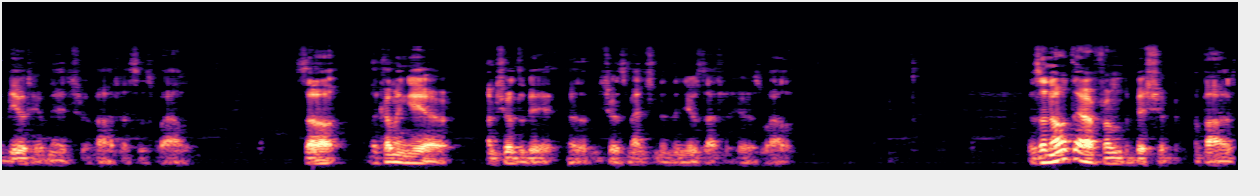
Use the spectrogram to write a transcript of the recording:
the beauty of nature about us as well. So the coming year, I'm sure there'll be, I'm sure it's mentioned in the newsletter here as well. There's a note there from the bishop about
